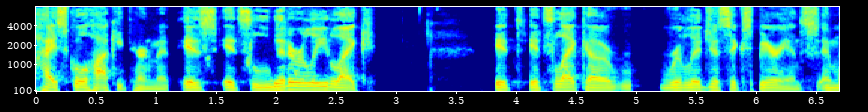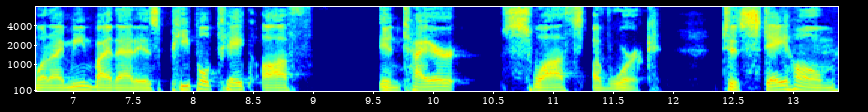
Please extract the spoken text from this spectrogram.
high school hockey tournament is it's literally like it, it's like a religious experience. And what i mean by that is people take off entire swaths of work to stay home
